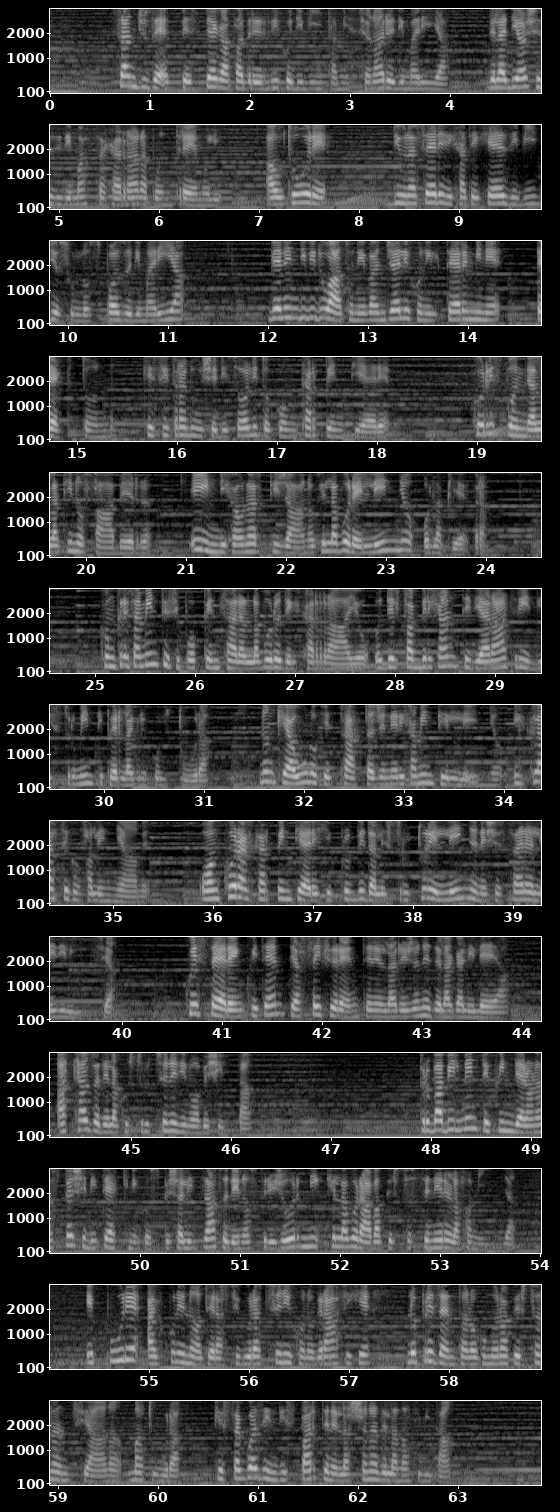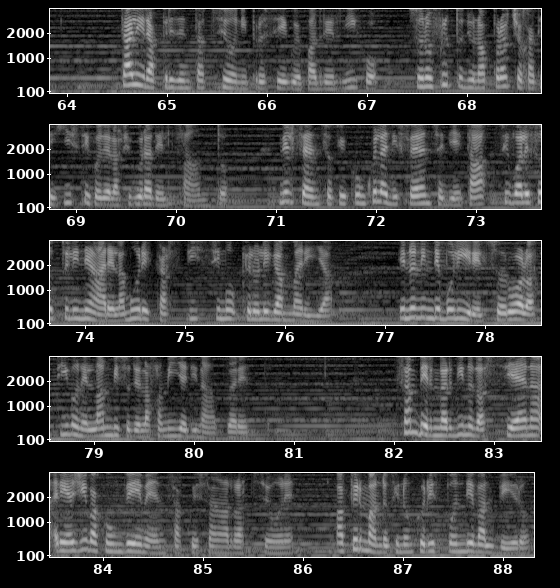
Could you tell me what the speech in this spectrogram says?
San Giuseppe spiega a padre Enrico di Vita, missionario di Maria, della diocesi di Massa Carrara Pontremoli, autore di una serie di catechesi video sullo sposo di Maria, viene individuato nei Vangeli con il termine tecton, che si traduce di solito con carpentiere. Corrisponde al latino faber e indica un artigiano che lavora il legno o la pietra. Concretamente si può pensare al lavoro del carraio o del fabbricante di aratri e di strumenti per l'agricoltura, nonché a uno che tratta genericamente il legno, il classico falegname, o ancora al carpentiere che provvede alle strutture in legno necessarie all'edilizia. Questa era in quei tempi assai fiorente nella regione della Galilea, a causa della costruzione di nuove città. Probabilmente quindi era una specie di tecnico specializzato dei nostri giorni che lavorava per sostenere la famiglia. Eppure alcune note raffigurazioni iconografiche lo presentano come una persona anziana, matura, che sta quasi in disparte nella scena della Natività. Tali rappresentazioni, prosegue padre Enrico, sono frutto di un approccio catechistico della figura del santo, nel senso che con quella differenza di età si vuole sottolineare l'amore castissimo che lo lega a Maria e non indebolire il suo ruolo attivo nell'ambito della famiglia di Nazareth. San Bernardino da Siena reagiva con veemenza a questa narrazione, affermando che non corrispondeva al vero.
